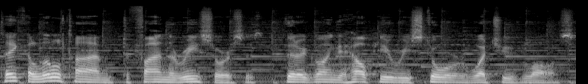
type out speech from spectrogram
take a little time to find the resources that are going to help you restore what you've lost.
